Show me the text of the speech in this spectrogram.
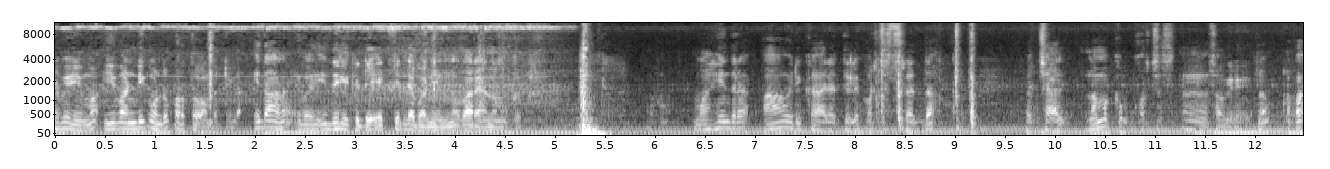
മഴ പെയ്യുമ്പോൾ ഈ വണ്ടി കൊണ്ട് പുറത്തു പോകാൻ പറ്റില്ല. ഇതാണ് ഇതിൽ കിട്ടിയ എട്ടിന്റെ പണി എന്ന് പറയാം നമുക്ക്. മഹീന്ദ്ര ആ ഒരു കാര്യത്തിൽ കുറച്ച് ശ്രദ്ധ വെച്ചാൽ നമുക്കും കുറച്ച് സൗകര്യമായിരുന്നു അപ്പം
